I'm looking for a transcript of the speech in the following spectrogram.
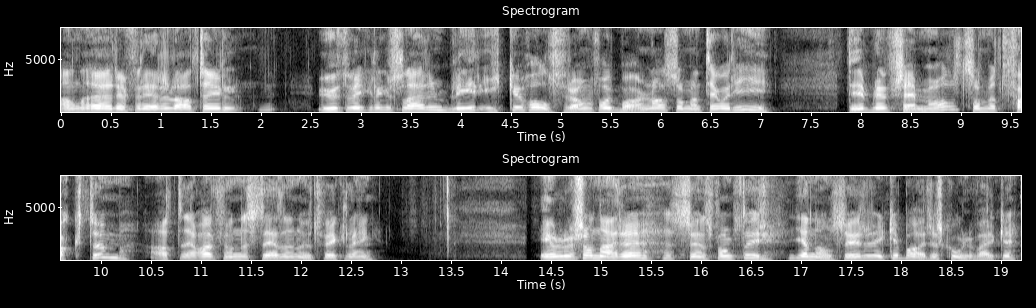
Han eh, refererer da til Utviklingslæren blir ikke holdt fram for barna som en teori. Det ble fremholdt som et faktum at det har funnet sted en utvikling. Evolusjonære synspunkter gjennomstyrer ikke bare skoleverket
